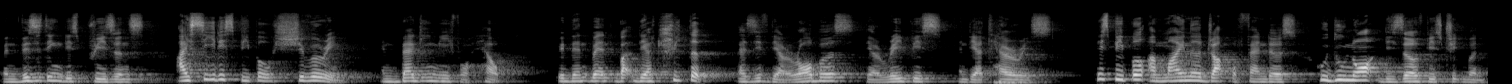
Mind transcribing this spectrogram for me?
when visiting these prisons, I see these people shivering and begging me for help. but they are treated as if they are robbers, they are rapists, and they are terrorists. These people are minor drug offenders who do not deserve this treatment.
